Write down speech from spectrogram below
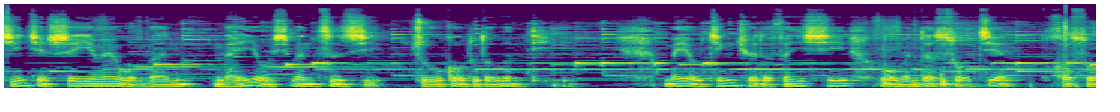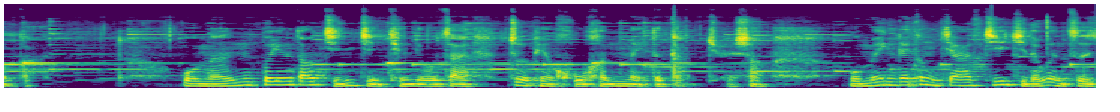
仅仅是因为我们没有问自己足够多的问题，没有精确的分析我们的所见和所感。我们不应当仅仅停留在这片湖很美的感觉上，我们应该更加积极地问自己：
